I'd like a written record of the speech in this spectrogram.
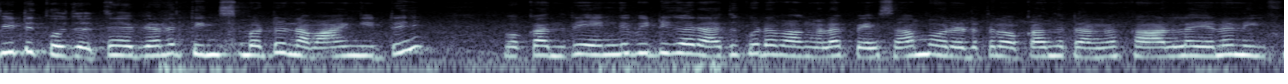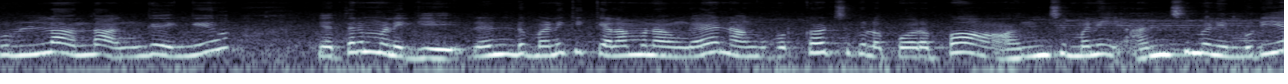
வீட்டுக்கு கொஞ்சம் தேவையான திங்ஸ் மட்டும் நான் வாங்கிட்டு உட்காந்துட்டு எங்கள் வீட்டுக்கார் அது கூட வாங்கலாம் பேசாமல் ஒரு இடத்துல உட்காந்துட்டாங்க காலைல ஏன்னா இன்றைக்கி ஃபுல்லாக வந்து அங்கே எங்கேயும் எத்தனை மணிக்கு? ரெண்டு மணிக்கு கிளம்புனவங்க நாங்கள் பொற்காட்சிக்குள்ளே போகிறப்போ அஞ்சு மணி அஞ்சு மணி முடிய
